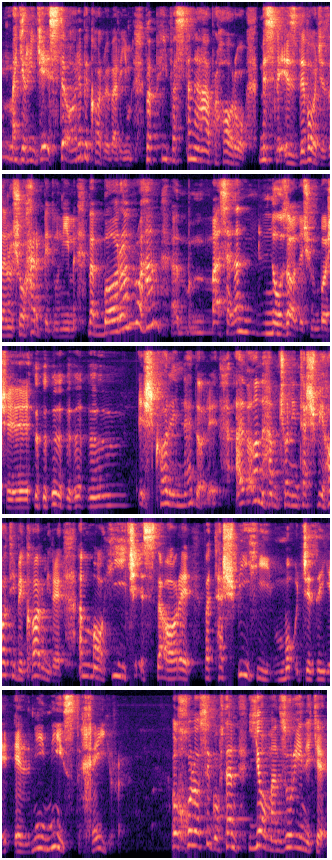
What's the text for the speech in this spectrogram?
مگر اینکه استعاره به کار ببریم و پیوستن ابرها رو مثل ازدواج زن و شوهر بدونیم و باران رو هم مثلا نوزادشون باشه. اشکالی نداره. الان هم چون این تشبیهاتی به کار میره اما هیچ استعاره و تشبیهی معجزه علمی نیست خیر. خلاصه گفتن یا منظور اینه که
